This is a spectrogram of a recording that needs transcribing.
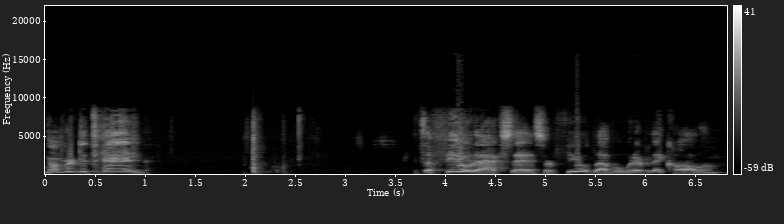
Numbered to 10. It's a field access or field level, whatever they call them.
